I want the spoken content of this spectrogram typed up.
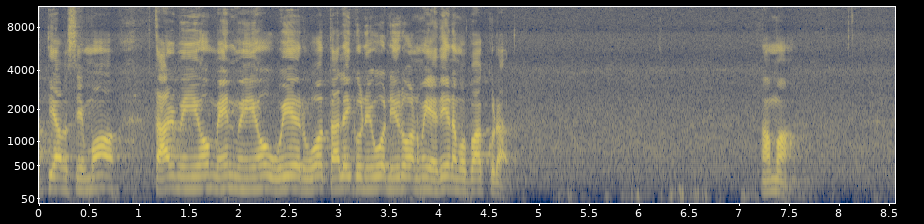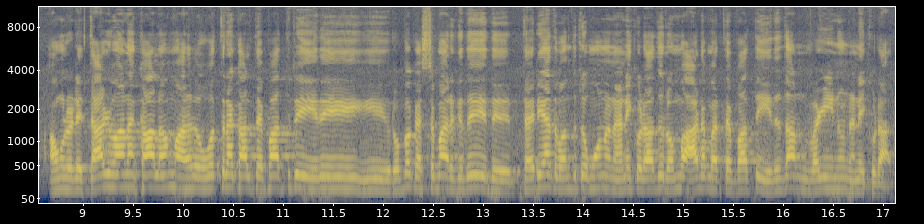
அத்தியாவசியமோ தாழ்மையோ மேன்மையோ உயர்வோ தலைக்குனிவோ நிறுவனமோ எதையும் நம்ம பார்க்கக்கூடாது. ஆமாம் அவங்களுடைய தாழ்வான காலம் அதில் ஒவ்வொருத்தர காலத்தை பார்த்துட்டு இது ரொம்ப கஷ்டமாக இருக்குது இது தெரியாத வந்துட்டோமோன்னு நினைக்கக்கூடாது ரொம்ப ஆடம்பரத்தை பார்த்து இதுதான் வழின்னு நினைக்கக்கூடாது.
